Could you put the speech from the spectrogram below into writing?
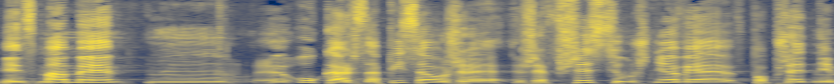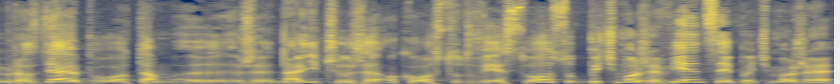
Więc mamy, um, Łukasz zapisał, że, że wszyscy uczniowie w poprzednim rozdziale było tam, e, że naliczył, że około 120 osób, być może więcej, być może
